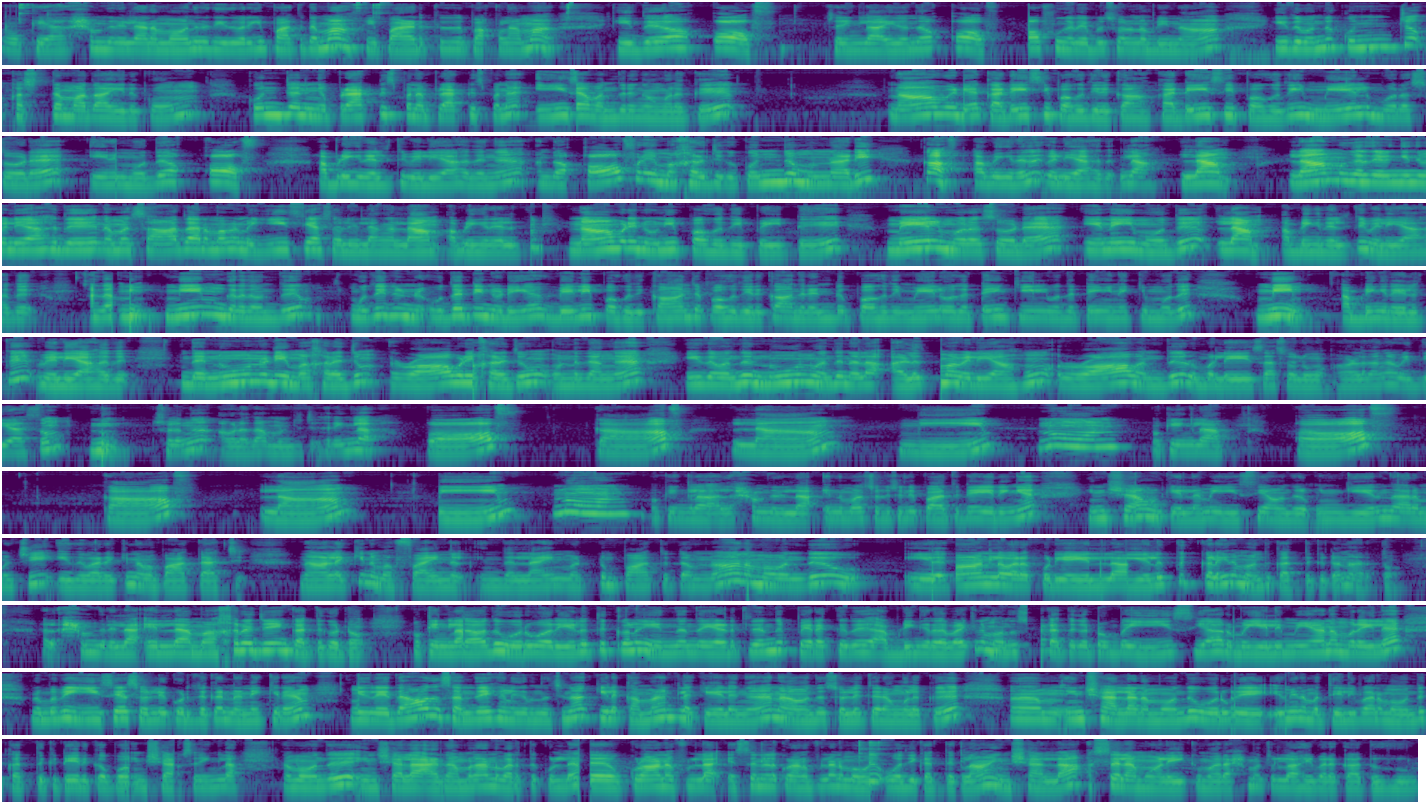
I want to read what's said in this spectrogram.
Okay அலமதுல்லா நம்ம வந்து இது வரைக்கும் பார்த்துட்டோமா? இப்போ அடுத்தது பார்க்கலாமா? இது காஃப் சரிங்களா? இது வந்து காஃப் காஃப்ங்கிறது எப்படி சொல்லணும் அப்படின்னா இது வந்து கொஞ்சம் கஷ்டமாக தான் இருக்கும். கொஞ்சம் நீங்கள் ப்ராக்டிஸ் பண்ண ப்ராக்டிஸ் பண்ண ஈஸியாக வந்துடுங்க உங்களுக்கு. நாவுடைய கடைசி பகுதி இருக்கா? கடைசி பகுதி மேல் முரசோட இணைமோது காஃப் அப்படிங்கிற எழுத்து வெளியாகுதுங்க. அந்த காஃபுடைய மகரஜுக்கு கொஞ்சம் முன்னாடி காஃப் அப்படிங்கிறது வெளியாகுதுங்களா? லாம் லாமுங்கிறது எங்கேருந்து வெளியாகுது? நம்ம சாதாரணமாக நம்ம ஈஸியாக சொல்லிடலாங்க லாம் அப்படிங்கிற எழுத்து. நாவடி நுனி பகுதி போயிட்டு மேல் முரசோட இணையும் போது லாம் அப்படிங்கிற எழுத்து வெளியாகுது. அதான் மீம் மீம்ங்கிறது வந்து உதடி உதட்டினுடைய வெளிப்பகுதி காஞ்ச பகுதி இருக்கா? அந்த ரெண்டு பகுதி மேல் உதட்டையும் கீழ் உதட்டையும் இணைக்கும் போது மீம் அப்படிங்கிற எழுத்து வெளியாகுது. இந்த நூனுடைய மகரஜும் ராவுடைய மகரஜும் ஒன்று தாங்க இது வந்து நூன் வந்து நல்லா அழுத்தமாக வெளியாகும். ரா வந்து ரொம்ப லேசாக சொல்லுவோம். அவ்வளோதாங்க வித்தியாசம். நூன் சொல்லுங்கள் அவ்வளோதான் முடிஞ்சிச்சு. சரிங்களா? பாஃப் காஃப் லாம் மீம் நூன். ஓகேங்களா? காஃப் காஃப் லாம் மீம் நூன். ஓகேங்களா? அலமதுல்லா இந்த மாதிரி சொல்லி சொல்லி பார்த்துட்டே இருங்க. இன்ஷா உங்களுக்கு எல்லாமே ஈஸியாக வந்துடும் இங்கே இருந்து ஆரம்பித்து இது வரைக்கும் நம்ம பார்த்தாச்சு. நாளைக்கு நம்ம ஃபைனல் இந்த லைன் மட்டும் பார்த்துட்டோம்னா நம்ம வந்து கானில் வரக்கூடிய எல்லா எழுத்துக்களையும் நம்ம வந்து கற்றுக்கிட்டோன்னு அர்த்தம். அலமதுல்லா எல்லா மஹரஜையும் கற்றுக்கிட்டோம் ஓகேங்களா? அதாவது ஒரு ஒரு எழுத்துக்களும் எந்தெந்த இடத்துலேருந்து பிறக்குது அப்படிங்கிறத வரைக்கும் நம்ம வந்து கற்றுக்கிட்டு ரொம்ப ஈஸியாக ரொம்ப எளிமையான முறையில் ரொம்பவே ஈஸியாக சொல்லி கொடுத்துருக்கேன்னு நினைக்கிறேன். இதில் ஏதாவது சந்தேகங்கள் இருந்துச்சுன்னா கீழே கமெண்ட்டில் கேளுங்க. நான் வந்து சொல்லித்தரேன் உங்களுக்கு. இன்ஷால்லா நம்ம வந்து ஒரு இதுவுமே நம்ம தெளிவாக நம்ம வந்து கற்றுக்கிட்டே இருக்க போகிறோம் இன்ஷா சரிங்களா? நம்ம வந்து இன்ஷால்லா ரமலான் வரத்துக்குள்ளே குரானை ஃபுல்லாக எஸ்என்எல் குரானை ஃபுல்லாக நம்ம வந்து ஓதி கற்றுக்கலாம் இன்ஷா அல்லா அஸ்ஸலாமு அலைக்கும் வரமத்துல்லாஹி வரகாத்துஹூ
